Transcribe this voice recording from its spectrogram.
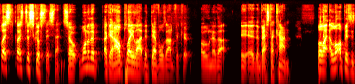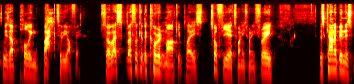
let's let's discuss this then. So one of the again, I'll play like the devil's advocate owner that uh, the best I can, but like a lot of businesses are pulling back to the office. So let's let's look at the current marketplace. Tough year 2023. There's kind of been this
